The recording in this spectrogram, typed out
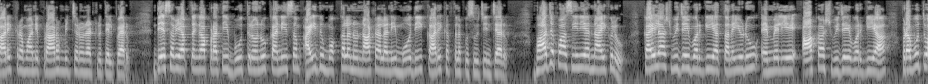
కార్యక్రమాన్ని ప్రారంభించనున్నట్లు తెలిపారు. దేశవ్యాప్తంగా ప్రతి బూత్లోనూ కనీసం ఐదు మొక్కలను నాటాలని మోదీ కార్యకర్తలకు సూచించారు. భాజపా సీనియర్ నాయకులు కైలాష్ విజయ్ వర్గీయ తనయుడు ఎమ్మెల్యే ఆకాష్ విజయ్ వర్గీయ ప్రభుత్వ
